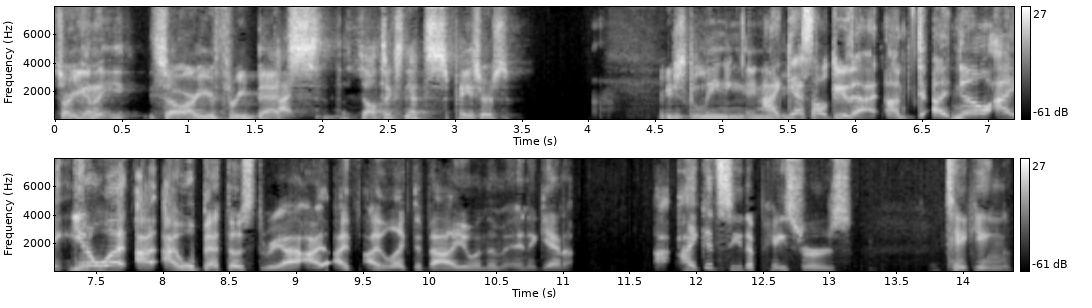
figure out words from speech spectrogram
So are you going to, so are your three bets the Celtics, Nets, Pacers? Are just leaning in? I guess I'll do that. I'm uh, no, I you know what? I, I will bet those three. I, I I like the value in them, and again, I, I could see the Pacers taking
